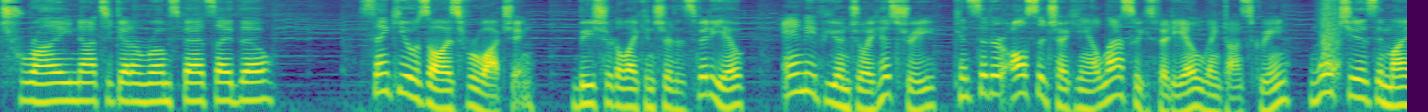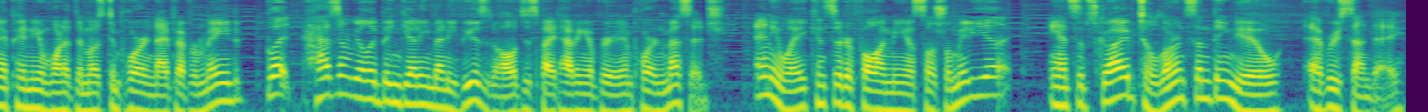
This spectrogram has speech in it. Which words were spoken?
try not to get on Rome's bad side though. Thank you as always for watching. Be sure to like and share this video, and if you enjoy history, consider also checking out last week's video linked on screen, which is in my opinion one of the most important I've ever made, but hasn't really been getting many views at all despite having a very important message. Anyway, consider following me on social media, and subscribe to learn something new every Sunday.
